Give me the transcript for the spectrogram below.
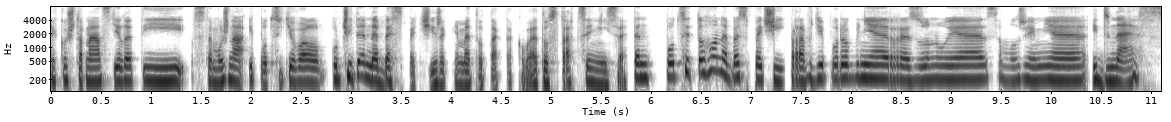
jako 14-letý jste možná i pocitoval určité nebezpečí, řekněme to tak, takové to ztracení se. Ten pocit toho nebezpečí pravděpodobně rezonuje samozřejmě i dnes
